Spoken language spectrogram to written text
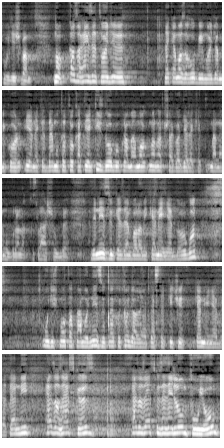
Úgy is van. No, az a helyzet, hogy nekem az a hobbim, hogy amikor ilyeneket bemutatok, hát ilyen kis dolgokra már manapság a gyerekek már nem ugranak, ezt lássuk be. Azért nézzünk ezen valami keményebb dolgot. Úgy is mondhatnám, hogy nézzük meg, hogy hogyan lehet ezt egy kicsit keményebbre tenni. Ez az eszköz, ez az eszköz, ez egy lombfújó,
